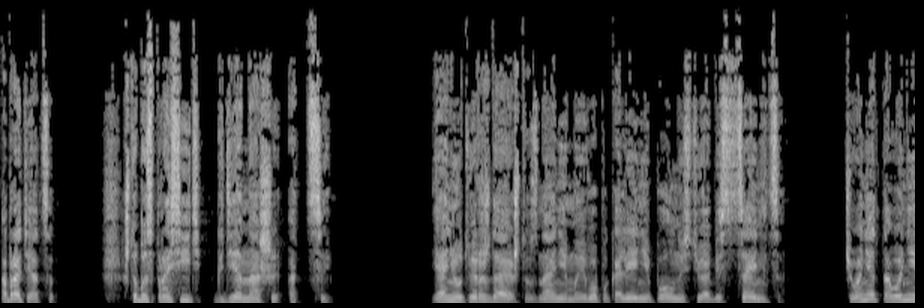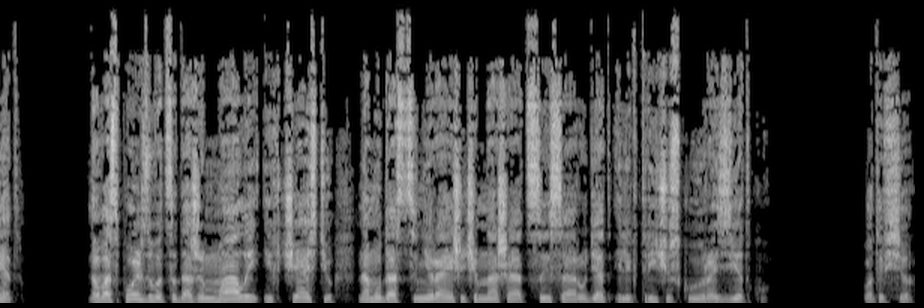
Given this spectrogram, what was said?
Обратятся, чтобы спросить, где наши отцы. Я не утверждаю, что знание моего поколения полностью обесценится. Чего нет, того нет. Но воспользоваться даже малой их частью нам удастся не раньше, чем наши отцы соорудят электрическую розетку. Вот и все.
